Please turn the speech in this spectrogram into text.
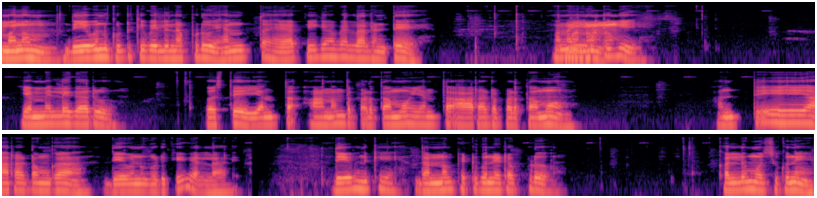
మనం దేవుని గుడికి వెళ్ళినప్పుడు ఎంత హ్యాపీగా వెళ్ళాలంటే మన ఇంటికి ఎమ్మెల్యే గారు వస్తే ఎంత ఆనందపడతామో ఎంత ఆరాటపడతామో అంతే ఆరాటంగా దేవుని గుడికి వెళ్ళాలి. దేవునికి దండం పెట్టుకునేటప్పుడు కళ్ళు మూసుకుని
